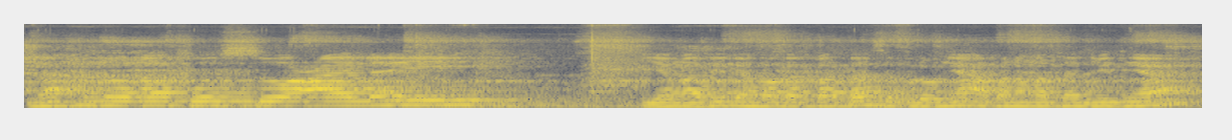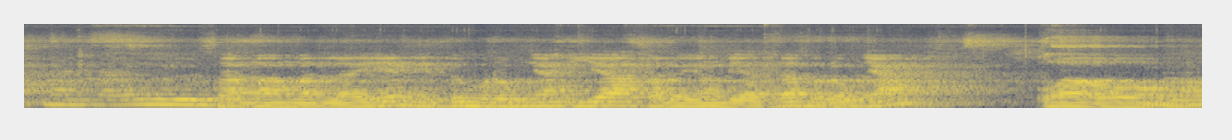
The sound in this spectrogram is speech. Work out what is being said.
Nahnu nakussu alaih. Ya mati di harokat patah sebelumnya apa nama tajwidnya? Sama mad lain itu hurufnya iya. Kalau yang di atas hurufnya wow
